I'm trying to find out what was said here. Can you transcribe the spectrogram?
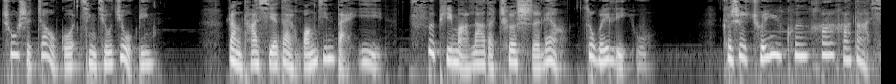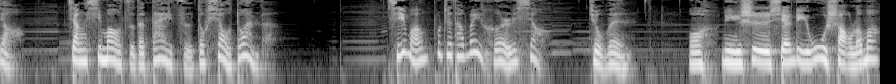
出使赵国，请求救兵，让他携带黄金百亿。四匹马拉的车十辆作为礼物，可是淳于髡哈哈大笑，将系帽子的带子都笑断了。齐王不知他为何而笑，就问：“哦，你是嫌礼物少了吗？”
